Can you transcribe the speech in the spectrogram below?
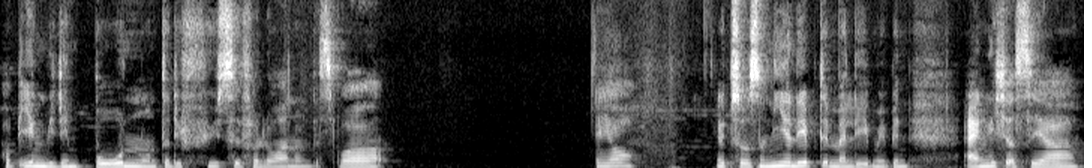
habe irgendwie den Boden unter die Füße verloren und es war, ja, ich habe sowas noch nie erlebt in meinem Leben. Ich bin eigentlich ein sehr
